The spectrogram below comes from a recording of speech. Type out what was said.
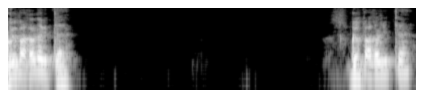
gruppa qildi bitta. Gruppa qil bitta.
